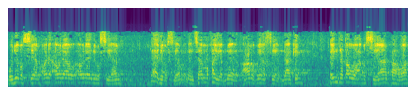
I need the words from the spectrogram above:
وجوب الصيام أو لا, أو لا, أو لا يجب الصيام. لا يجب الصيام. الإنسان مخير بين الطعام وبين الصيام لكن إن تطوع بالصيام فهو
